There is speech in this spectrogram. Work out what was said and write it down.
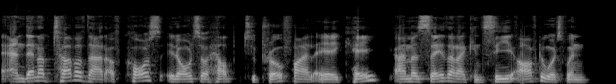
And then on top of that, of course, it also helped to profile AAK. I must say that I can see afterwards when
